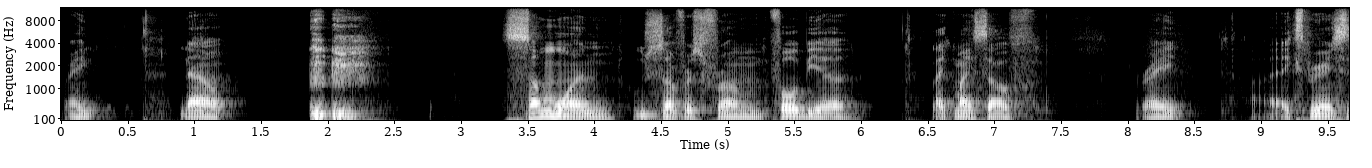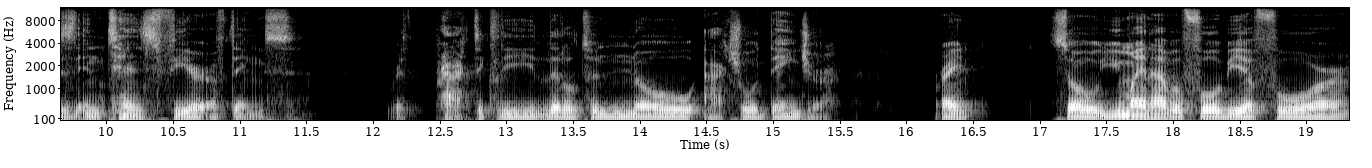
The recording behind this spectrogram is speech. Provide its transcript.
right? Now. someone who suffers from phobia, like myself, right, uh, experiences intense fear of things with practically little to no actual danger, right? So you might have a phobia for,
